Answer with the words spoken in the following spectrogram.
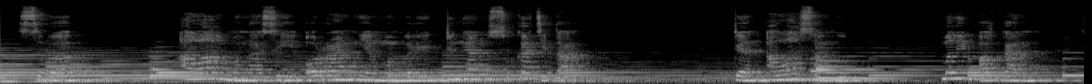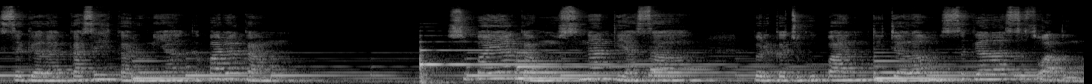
Sebab Allah mengasihi orang yang memberi dengan sukacita. Dan Allah sanggup melimpahkan segala kasih karunia kepada kamu. Supaya kamu senantiasa berkecukupan di dalam segala sesuatu.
